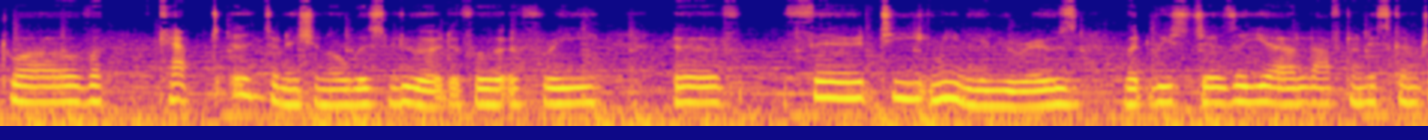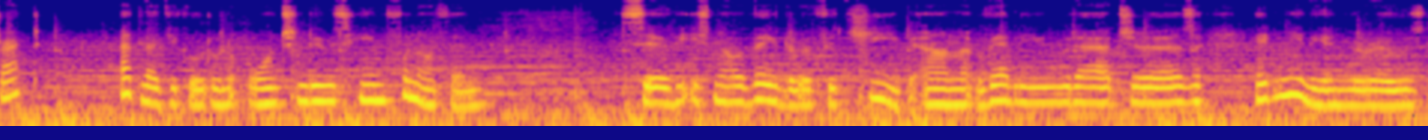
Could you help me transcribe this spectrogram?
12 capped international was lured for a fee of 30 million euros but with just a year left on his contract, Atletico do not want to lose him for nothing. So he is now available for cheap and valued at just 8 million euros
